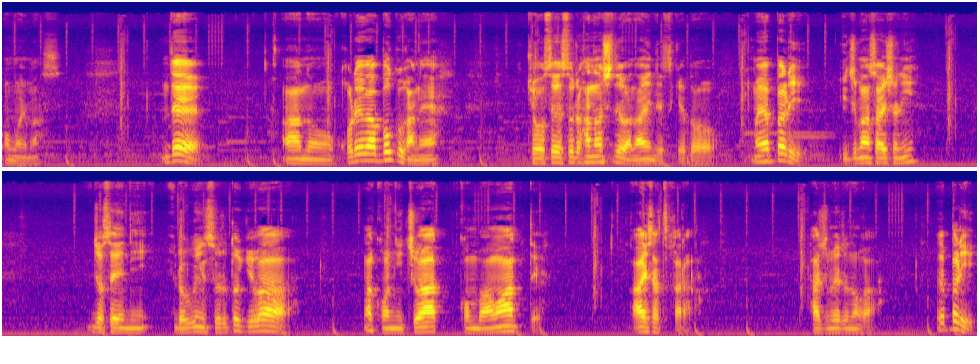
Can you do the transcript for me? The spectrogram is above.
思います。であのこれは僕がね強制する話ではないんですけど、まあ、やっぱり一番最初に女性にログインする時は「まあ、こんにちはこんばんは」って挨拶から始めるのがやっぱり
